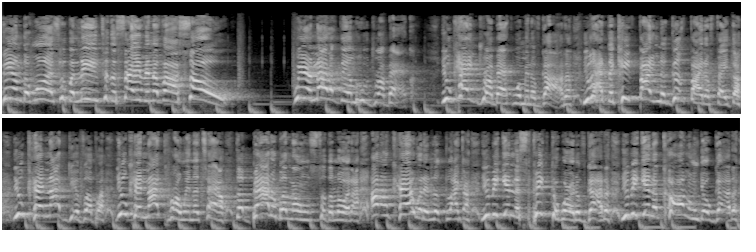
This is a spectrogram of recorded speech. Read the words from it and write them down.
them the ones who believe to the saving of our soul. We are not of them who draw back. You can't draw back, women of God. You have to keep fighting the good fight of faith. You cannot give up. You cannot throw in a towel. The battle belongs to the Lord. I don't care what it looks like. You begin to speak the word of God. You begin to call on your God.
